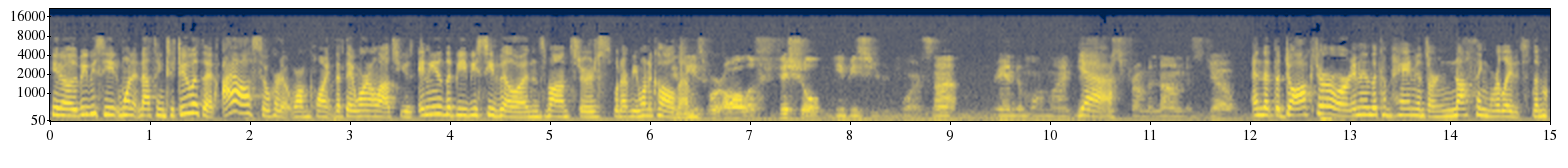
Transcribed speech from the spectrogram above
you know, the BBC wanted nothing to do with it. I also heard at one point that they weren't allowed to use any of the BBC villains, monsters, whatever you want to call And them. these were all official BBC reports, not random online Yeah. from anonymous Joe. and that the doctor or any of the companions are nothing related to the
